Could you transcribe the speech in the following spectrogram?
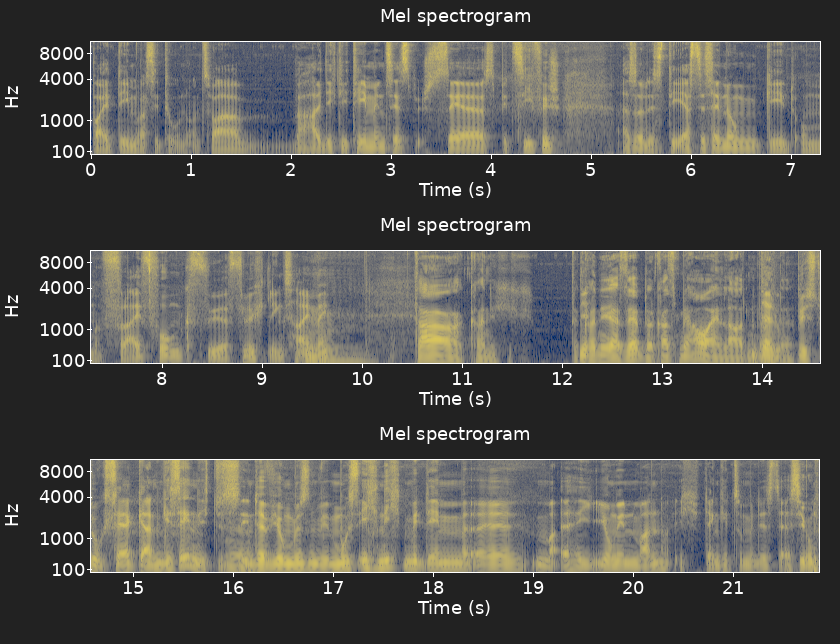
bei dem, was sie tun. Und zwar halte ich die Themen sehr, sehr spezifisch. Also das, die erste Sendung geht um Freifunk für Flüchtlingsheime. Da kann ich Da kann ich ja selbst, da kannst du mir auch einladen. Da dann, bist du sehr gern gesehen. Ich, das Ja. Interview müssen wir, muss ich nicht mit dem äh, äh, jungen Mann, ich denke zumindest, er ist jung,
